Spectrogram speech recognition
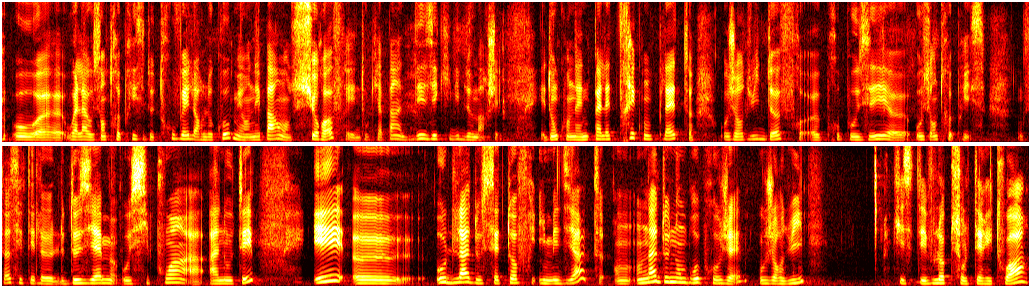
aux, euh, aux entreprises de trouver leurs locaux, mais on n'est pas en suroffre et donc il n'y a pas un déséquilibre de marché. Et donc on a une palette très complète aujourd'hui d'offres euh, proposées aux entreprises. Donc ça, c'était le, deuxième aussi point à, noter. Et au-delà de cette offre immédiate, on a de nombreux projets aujourd'hui qui se développent sur le territoire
